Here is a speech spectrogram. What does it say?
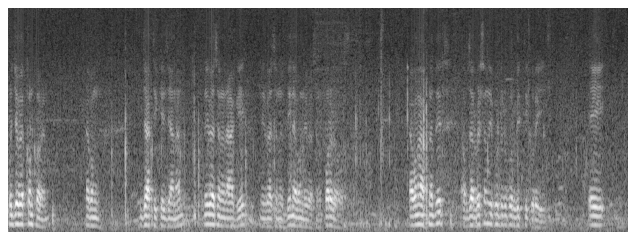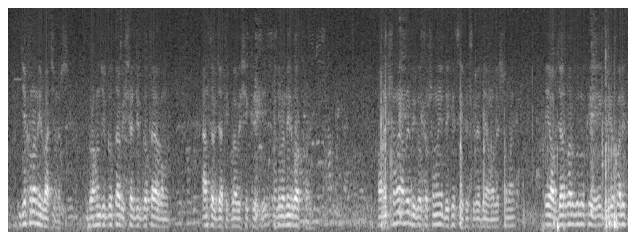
পর্যবেক্ষণ করেন এবং জাতিকে জানান নির্বাচনের আগে, নির্বাচনের দিন এবং নির্বাচনের পরের অবস্থা। এবং আপনাদের অবজারভেশন রিপোর্টের উপর ভিত্তি করেই এই যে কোনো নির্বাচনের গ্রহণযোগ্যতা, বিশ্বাসযোগ্যতা এবং আন্তর্জাতিকভাবে স্বীকৃতি, এগুলো নির্ভর করে। অনেক সময় আমরা বিগত সময়ে দেখেছি ফেসিবাদী আমাদের সময়। এই অবজারভারগুলোকে গৃহপালিত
